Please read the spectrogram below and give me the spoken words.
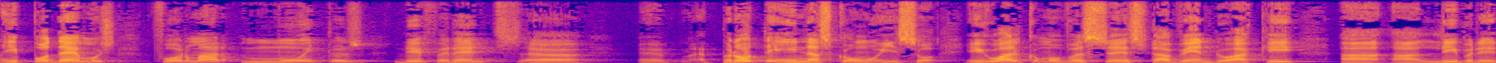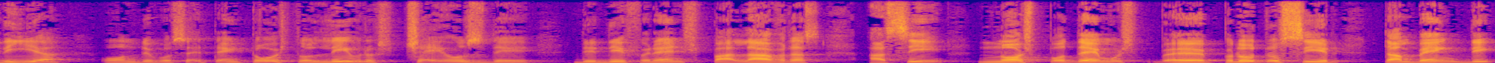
E podemos formar muitos diferentes uh, uh, proteínas com isso. Igual como você está vendo aqui a, a livraria, onde você tem todos os livros cheios de, de diferentes palavras. Assim, nós podemos uh, produzir também de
